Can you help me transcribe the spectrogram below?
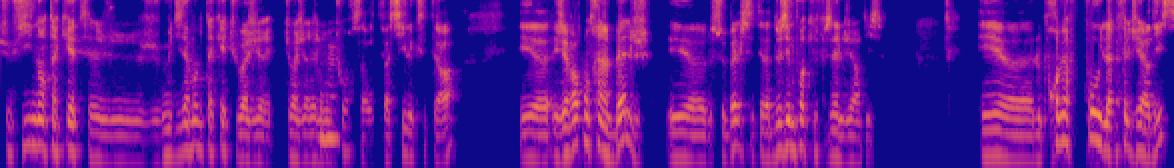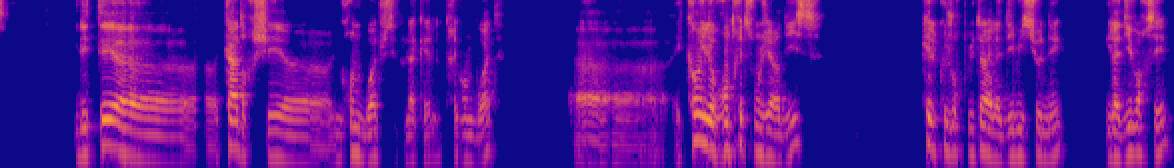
je me suis dit non t'inquiète, je, me disais à moi t'inquiète tu vas gérer, tu vas gérer le mhm. retour, ça va être facile, etc. Et, euh, et j'avais rencontré un Belge et euh, ce Belge c'était la deuxième fois qu'il faisait le GR10. Et euh, le première fois où il a fait le GR10, il était euh, cadre chez une grande boîte, je sais plus laquelle, très grande boîte. et quand il est rentré de son GR10, quelques jours plus tard, il a démissionné, il a divorcé,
